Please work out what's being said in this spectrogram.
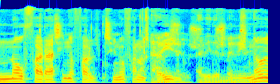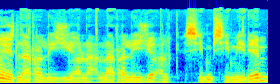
no ho farà si no, fa, si no fan els ah, països. És a dir, no és la religió. La, la religió, el, si, si, mirem,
